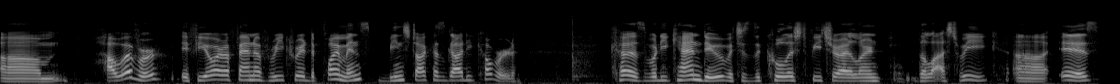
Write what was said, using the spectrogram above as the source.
Um, however if you are a fan of recreate deployments beanstalk has got you covered. Because what you can do which is the coolest feature i learned the last week uh, is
